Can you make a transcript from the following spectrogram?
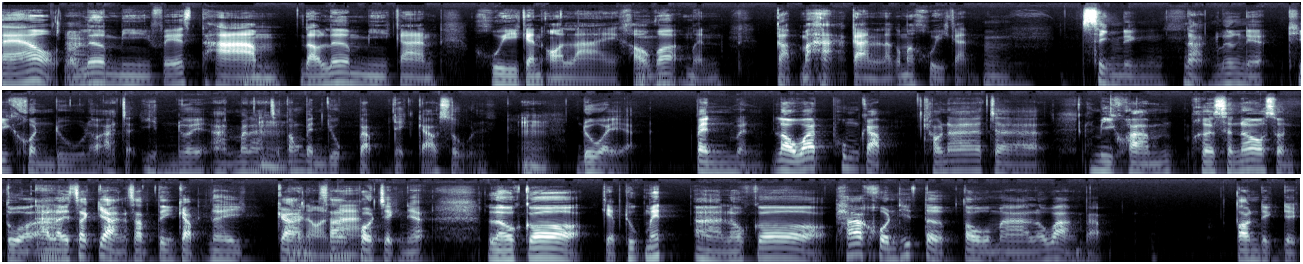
แล้ว เราเริ่มมี FaceTime เราเริ่มมีการคุยกันออนไลน์ เขาก็เหมือนกลับมาหากันแล้วก็มาคุยกันอืมสิ่งหนึ่งหนังเรื่องเนี้ยที่คนดูแล้วอาจจะอินด้วยอะมันอาจจะต้องเป็นยุคแบบเด็ก 90อืมด้วยอะเป็นเหมือนเราว่าพุ่มกับเขาน่าจะมีความ personal ส่วนตัวอ่าอะไรสักอย่าง something กับใน การแน่นอนสร้างมากโปรเจกต์เนี้ยแล้วก็เก็บทุกเม็ดอ่าแล้วก็ถ้าคนที่เติบโตมาระหว่างแบบตอนเด็ก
